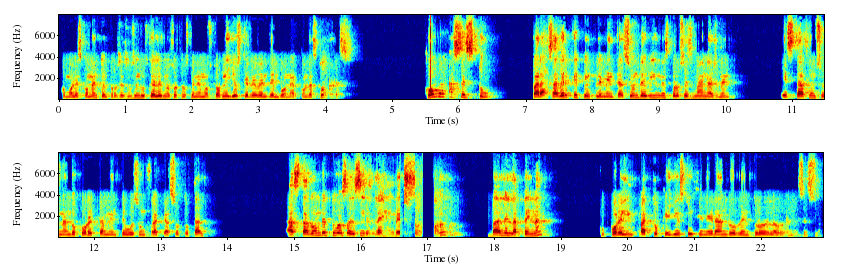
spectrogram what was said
Como les comento, en procesos industriales nosotros tenemos tornillos que deben de embonar con las tuercas. ¿Cómo haces tú para saber que tu implementación de Business Process Management está funcionando correctamente o es un fracaso total? ¿Hasta dónde tú vas a decir la inversión vale la pena por el impacto que yo estoy generando dentro de la organización?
